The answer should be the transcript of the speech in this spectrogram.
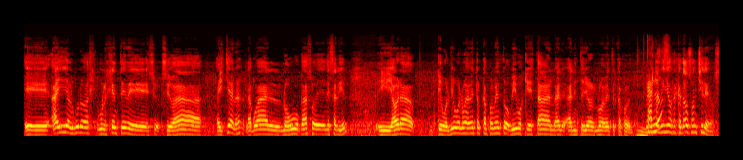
Eh, hay algunos, una gente de ciudad haitiana, la cual no hubo caso de salir, y ahora que volvimos nuevamente al campamento, vimos que estaban al, interior nuevamente del campamento. ¿Los niños rescatados son chilenos?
